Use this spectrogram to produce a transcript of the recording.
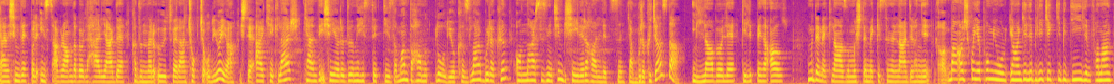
Yani şimdi böyle Instagram'da böyle her yerde kadınlara öğüt veren çokça oluyor ya işte erkekler kendi işe yaradığını hissettiği zaman daha mutlu oluyor kızlar bırakın onlar sizin için bir şeyleri halletsin. Yani bırakacağız da illa böyle gelip beni al mı demek lazımmış demek ki senelerdir hani ben aşko yapamıyorum ya gelebilecek gibi değilim falan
